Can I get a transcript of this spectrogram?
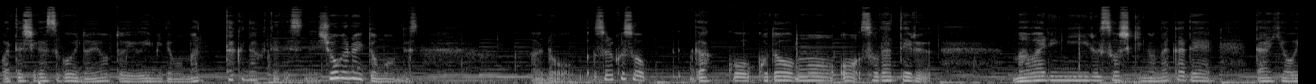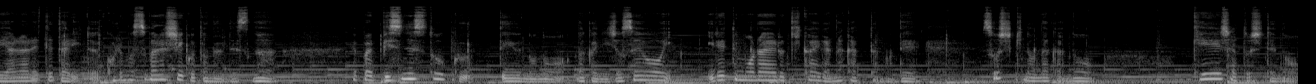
私がすごいのよという意味でも全くなくてですねしょうがないと思うんです。あのそれこそ学校子供を育てる周りにいる組織の中で代表をやられてたりというこれも素晴らしいことなんですがやっぱりビジネストークっていうのの中に女性を入れてもらえる機会がなかったので組織の中の経営者としての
